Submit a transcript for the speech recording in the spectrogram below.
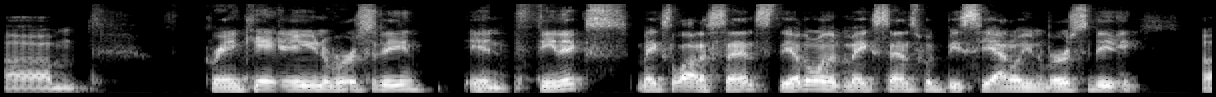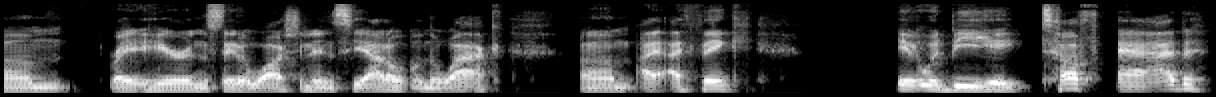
Um, Grand Canyon University in Phoenix makes a lot of sense. The other one that makes sense would be Seattle University, um, right here in the state of Washington, Seattle in the WAC. Um, I, I, think it would be a tough ad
